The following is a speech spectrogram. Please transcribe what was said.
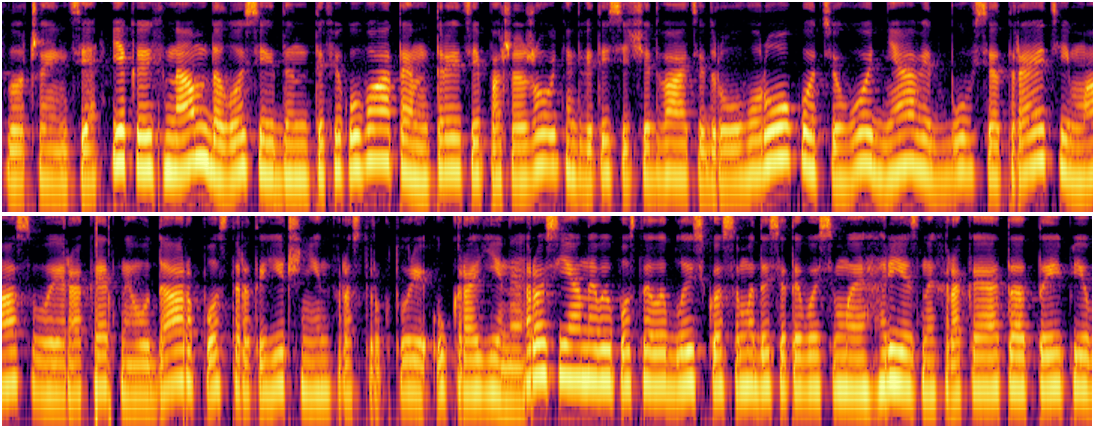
злочинці, яких нам вдалося ідентифікувати. 31 жовтня 2022 року. Цього дня відбувся третій масовий ракетний удар по стратегічній інфраструктурі України. Росіяни випустили близько 78 різних ракет типів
